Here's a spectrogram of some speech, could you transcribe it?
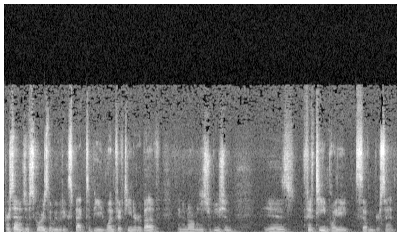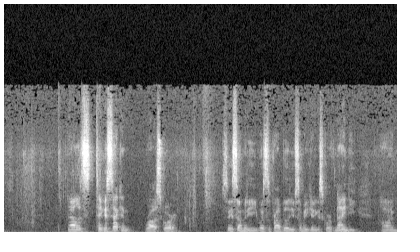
percentage of scores that we would expect to be 115 or above in a normal distribution is 15.87%. Now let's take a second raw score. Say somebody, what's the probability of somebody getting a score of 90 on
